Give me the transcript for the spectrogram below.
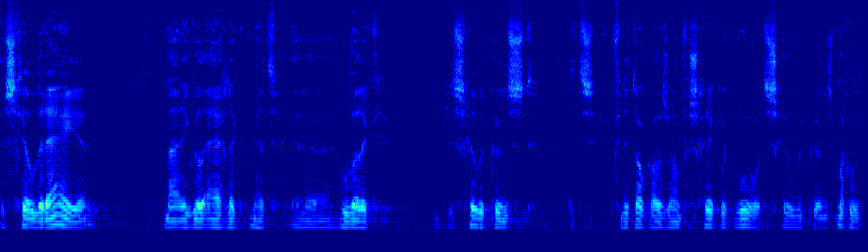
schilderijen, maar ik wil eigenlijk met, hoewel ik de schilderkunst, dat is, ik vind het ook al zo'n verschrikkelijk woord, schilderkunst, maar goed,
